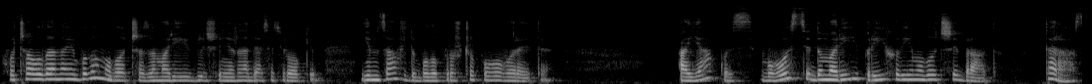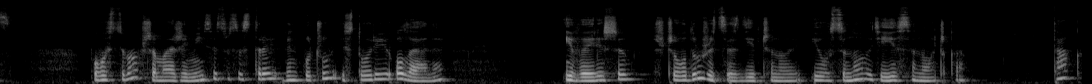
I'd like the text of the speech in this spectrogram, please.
Хоча Олена і була молодша за Марію більше, ніж на 10 років, їм завжди було про що поговорити. А якось в гості до Марії приїхав її молодший брат Тарас. Погостювавши майже місяць у сестри, він почув історію Олени і вирішив, що одружиться з дівчиною і усиновить її синочка. Так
